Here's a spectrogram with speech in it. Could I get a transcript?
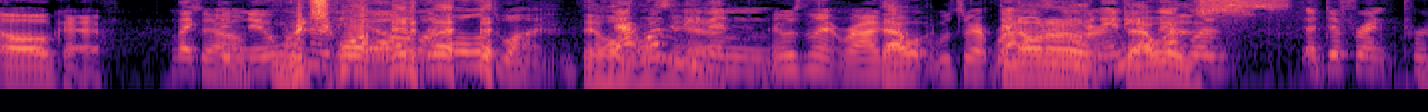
Oh, okay. Like So- the new Which one. Or the one? old The old one. The old that one, wasn't yeah. even. It wasn't that Roger. That- was that that No, no, no. wasn't that was- was a different. Producer.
